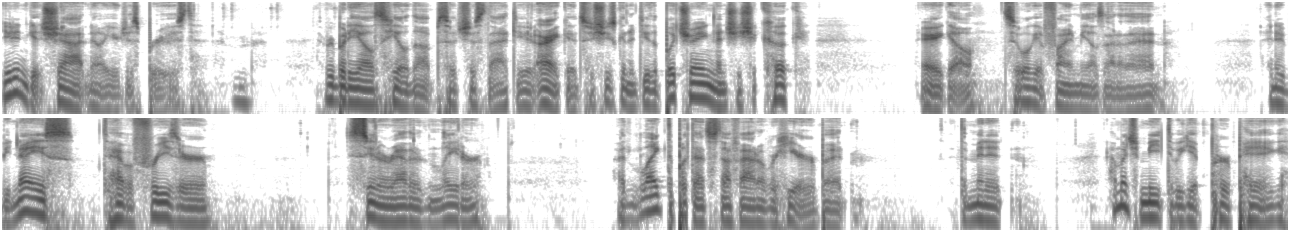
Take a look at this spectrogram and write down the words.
You didn't get shot. No, you're just bruised. Everybody else healed up, so it's just that, dude. All right, good. So she's going to do the butchering, then she should cook. There you go. So we'll get fine meals out of that. And it'd be nice to have a freezer sooner rather than later. I'd like to put that stuff out over here, but at the minute, how much meat do we get per pig?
